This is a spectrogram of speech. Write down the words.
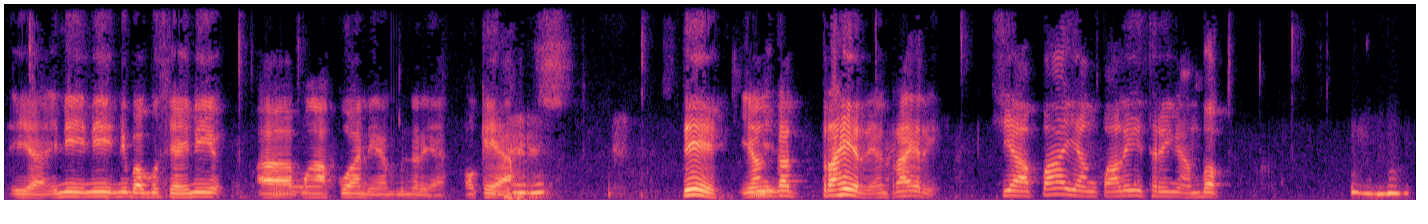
Iya, ini ini ini bagus ya. Ini uh, pengakuan ya, bener ya. Oke ya. Nih, yang Iya. ke terakhir, yang terakhir nih. Siapa yang paling sering ngambek?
